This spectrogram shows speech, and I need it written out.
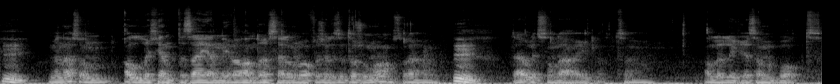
Men det er sånn alle kjente seg igjen i hverandre, selv om det var forskjellige situasjoner. da. Så det, Mm. det er jo litt sånn det er, egentlig. At eh, alle ligger i samme båt.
